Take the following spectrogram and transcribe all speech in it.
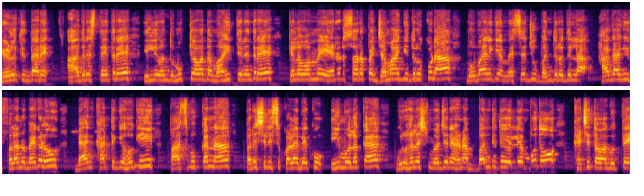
ಹೇಳುತ್ತಿದ್ದಾರೆ. ಆದರೆ ಸ್ನೇಹಿತರೆ, ಇಲ್ಲಿ ಒಂದು ಮುಖ್ಯವಾದ ಮಾಹಿತಿ ಏನೆಂದ್ರೆ ಕೆಲವೊಮ್ಮೆ ಎರಡು ಸಾವಿರ ರೂಪಾಯಿ ಜಮಾ ಆಗಿದ್ರು ಕೂಡ ಮೊಬೈಲ್ಗೆ ಮೆಸೇಜು ಬಂದಿರೋದಿಲ್ಲ. ಹಾಗಾಗಿ ಫಲಾನುಭವಿಗಳು ಬ್ಯಾಂಕ್ ಖಾತೆಗೆ ಹೋಗಿ ಪಾಸ್ಬುಕ್ ಅನ್ನ ಪರಿಶೀಲಿಸಿಕೊಳ್ಳಬೇಕು. ಈ ಮೂಲಕ ಗೃಹಲಕ್ಷ್ಮಿ ಯೋಜನೆ ಹಣ ಬಂದಿದೆ ಇಲ್ಲ ಎಂಬುದು ಖಚಿತವಾಗುತ್ತೆ.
